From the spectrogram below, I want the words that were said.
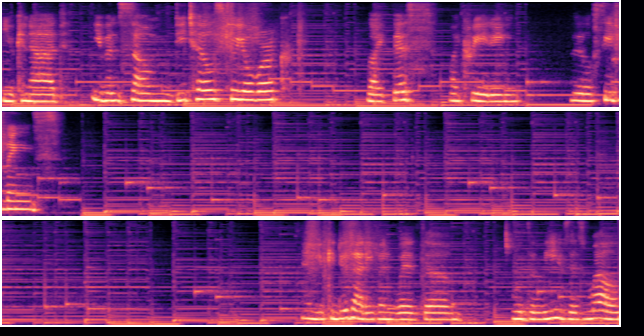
You can add even some details to your work like this by creating little seedlings. And you can do that even with um, with the leaves as well.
